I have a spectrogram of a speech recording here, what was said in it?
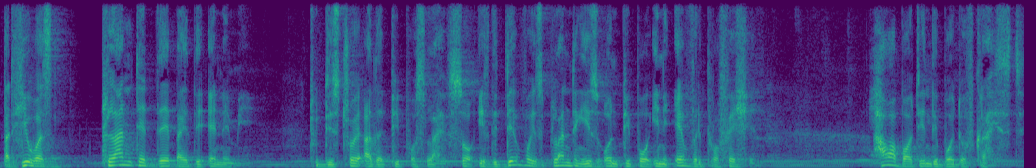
But he was planted there by the enemy to destroy other people's lives. So, if the devil is planting his own people in every profession, how about in the body of Christ?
